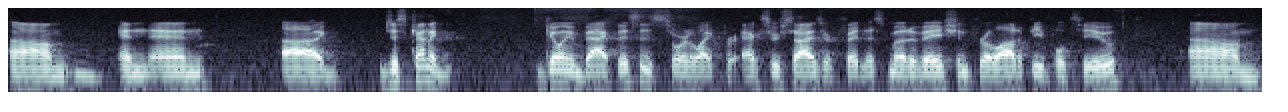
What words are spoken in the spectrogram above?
Um, mm-hmm. and then uh, just kind of going back, this is sort of like for exercise or fitness motivation for a lot of people too. Um,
